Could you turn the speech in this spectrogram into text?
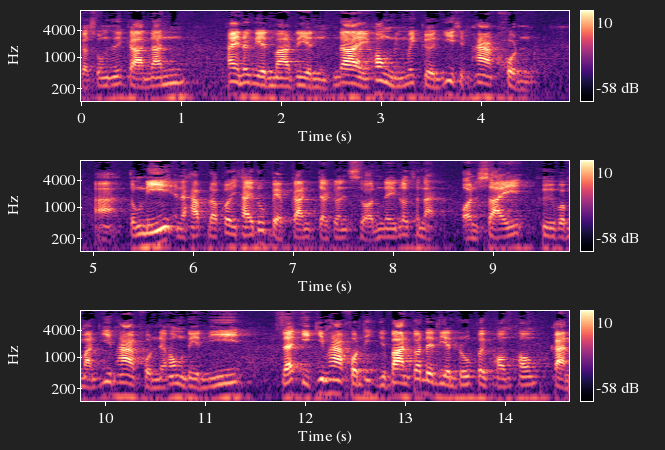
กระทรวงศึกษาธิการนั้น ให้นักเรียนมาเรียนได้ห้องหนึ่งไม่เกิน 25 คนตรงนี้นะครับเราก็ใช้รูปแบบการจัดการสอนในลักษณะออนไซต์คือประมาณ 25 คนในห้องเรียนนี้ และอีก 25 คนที่อยู่บ้านก็ได้เรียนรู้ไปพร้อมๆกัน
